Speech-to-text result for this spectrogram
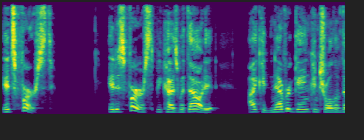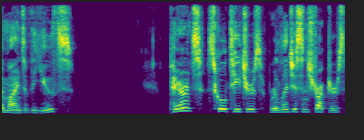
It's first. It is first because without it, I could never gain control of the minds of the youths, Parents, school teachers, religious instructors,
